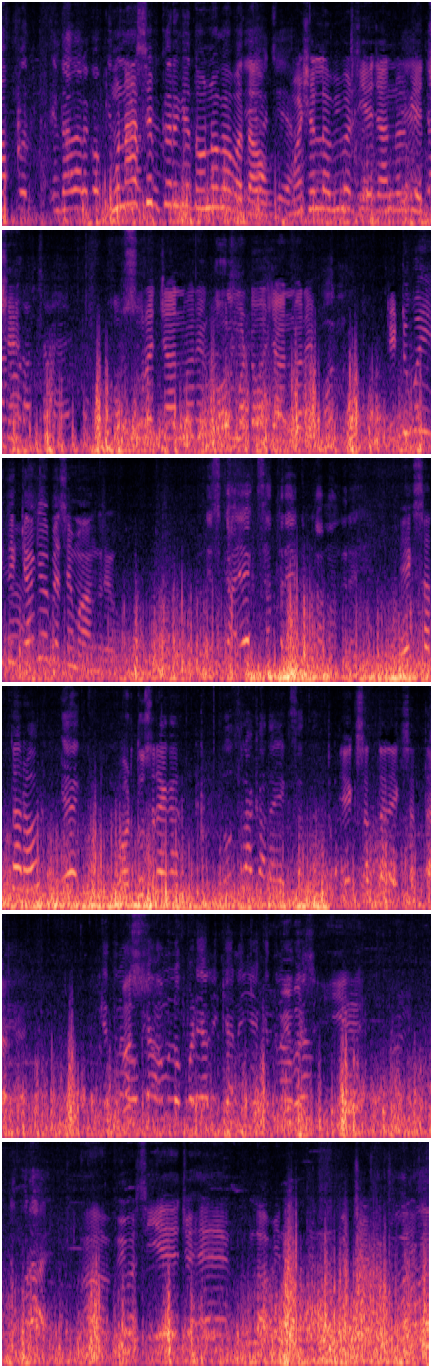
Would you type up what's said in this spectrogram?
आप अंदाज़ा रखो कितना मुनासिब करके दोनों का बताओ। माशाल्लाह व्यूअर्स ये जानवर भी अच्छे हैं। अच्छा खूबसूरत जानवर है गोल मटोल जानवर है। टीटू भाई ये क्या क्या पैसे मांग रहे हो? इसका एक सत्तर एक का मांग रहे हैं। एक सत्तर और? एक। और दूसरे का? दूसरा का था एक सत्तर। एक सत्तर एक सत्तर। कितना हो गया? हम लोग पढ़े लिखे नहीं है कितना ये टुकड़ा है हाँ व्यूअर्स ये जो है गुलाबी नाम के अंदर बच्चा है टीटू भाई का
